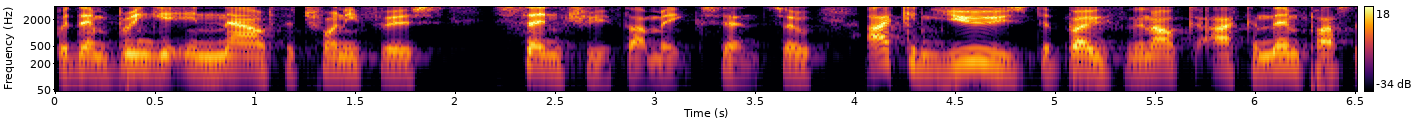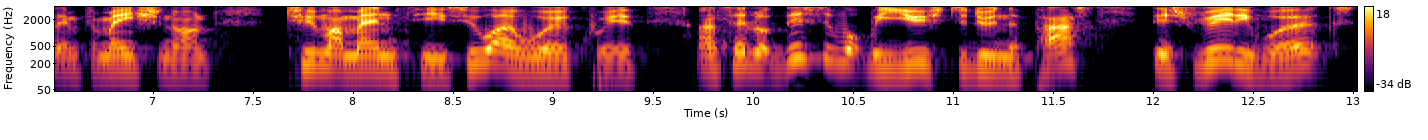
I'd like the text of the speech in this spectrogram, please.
but then bring it in now to the 21st century, if that makes sense. So I can use the both and then I'll, I can then pass the information on to my mentees who I work with and say, look, this is what we used to do in the past. This really works.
